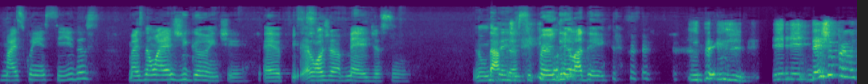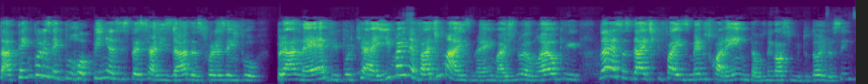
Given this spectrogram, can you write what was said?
mais conhecidas, mas não é gigante. É, é loja média, assim. Não dá Entendi. pra se perder lá dentro. Entendi. E deixa eu perguntar, tem, por exemplo, roupinhas especializadas, por exemplo, para neve, porque aí vai nevar demais, né? Imagino eu. Não é o que. Não é essa cidade que faz menos 40, uns negócios muito doidos assim?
